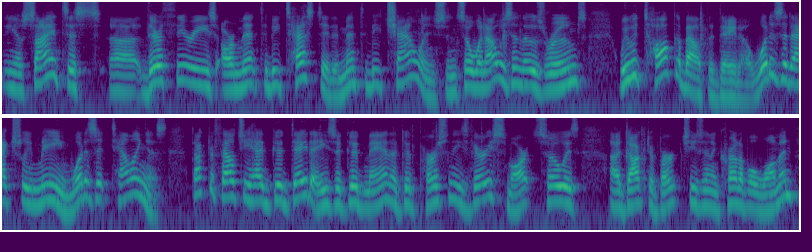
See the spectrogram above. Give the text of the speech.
you know scientists uh, their theories are meant to be tested and meant to be challenged. And so when i was in those rooms we would talk about the data. What does it actually mean? What is it telling us? Dr fauci had good data. He's a good man a good person. He's very smart. So is uh, dr Birx. she's an incredible woman.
